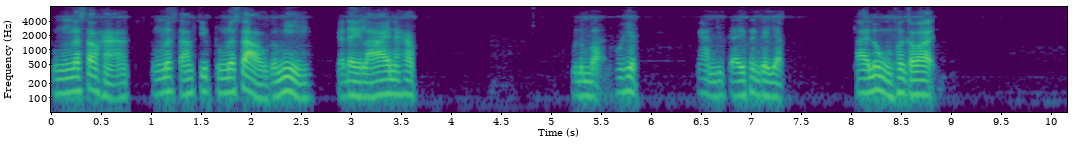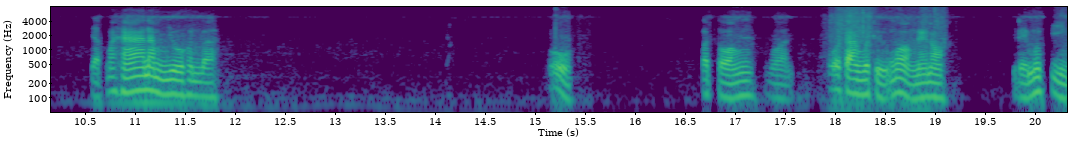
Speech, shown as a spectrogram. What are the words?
ถุงละเศร้าหาถุงละสามสิบถุงละเศร้าก็มีก็ได้ร้ายนะครับผู้นำบานผู้เฮ็ดงานอยู่ไกลเพิ่อนก็อยาก ทายลุงเพิ่นก็ว่า อยากมาหานำอยู่เพิ่นว่าโอ้ปลาตองบอนโอ้สร้างบ่ถือมองแน่นอนสิได้มื้อปิ่ง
